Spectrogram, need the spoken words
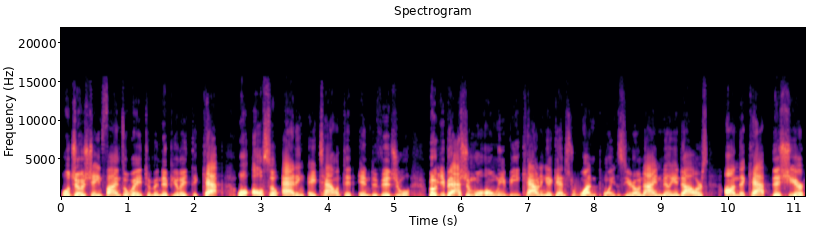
Well, Joe Schoen finds a way to manipulate the cap while also adding a talented individual. Boogie Basham will only be counting against $1.09 million on the cap this year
